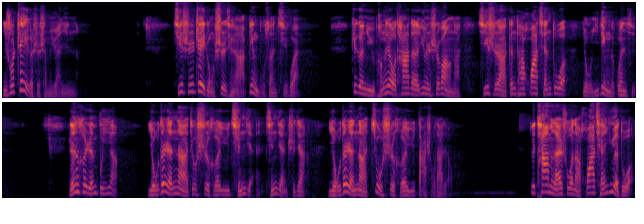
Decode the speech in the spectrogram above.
你说这个是什么原因呢？其实这种事情啊，并不算奇怪。这个女朋友她的运势旺呢，其实啊，跟她花钱多有一定的关系。人和人不一样，有的人呢就适合于勤俭、勤俭持家；有的人呢就适合于大手大脚。对他们来说呢，花钱越多，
